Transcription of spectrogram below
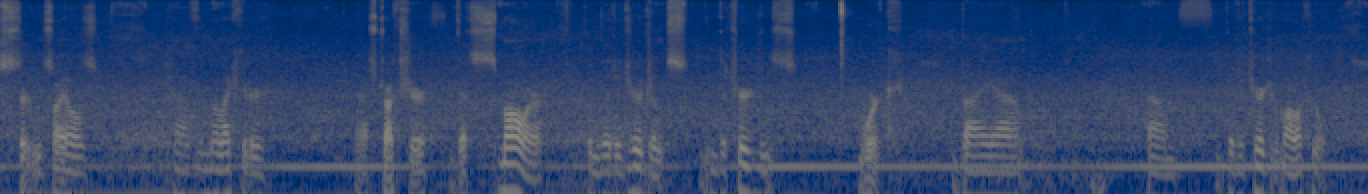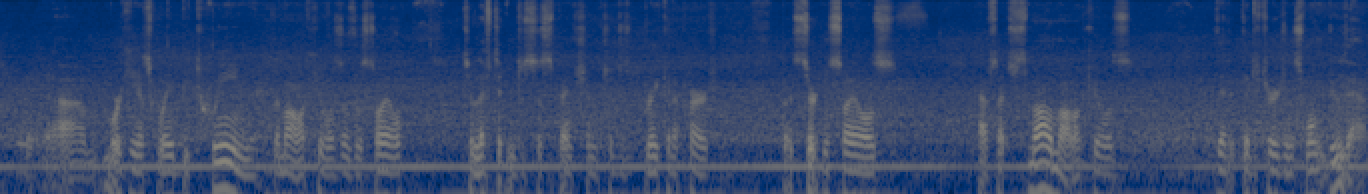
certain soils have a molecular uh, structure that's smaller than the detergents. detergents work by uh, um, the detergent molecule um, working its way between the molecules of the soil to lift it into suspension to just break it apart. But certain soils have such small molecules that the detergents won't do that.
